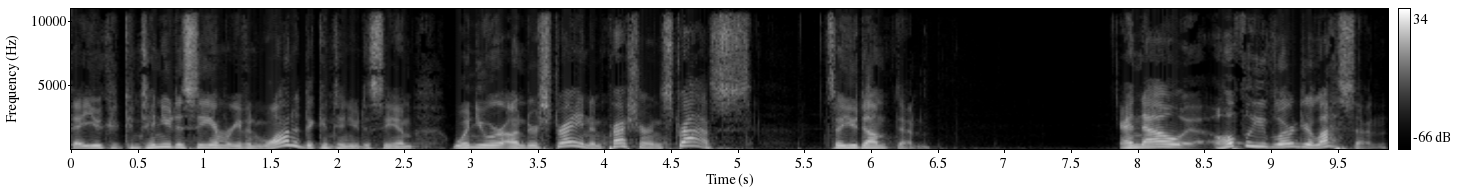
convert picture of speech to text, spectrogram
that you could continue to see him or even wanted to continue to see him when you were under strain and pressure and stress. So you dumped him. And now, hopefully, you've learned your lesson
